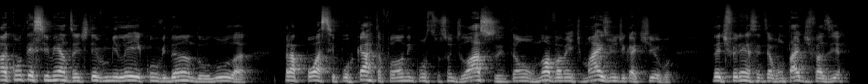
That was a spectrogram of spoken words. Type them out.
acontecimentos. A gente teve o Milley convidando o Lula para posse por carta, falando em construção de laços. Então, novamente, mais um indicativo da diferença entre a vontade de fazer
